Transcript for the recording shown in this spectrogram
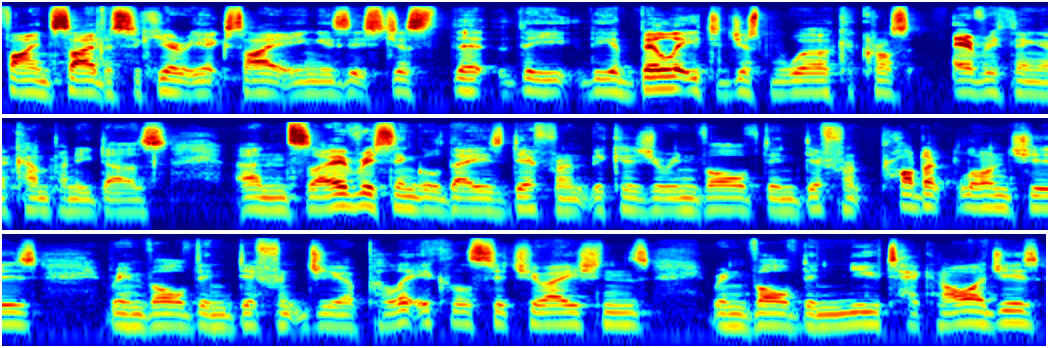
find cybersecurity exciting is it's just the, the, the ability to just work across everything a company does. And so every single day is different because you're involved in different product launches, you're involved in different geopolitical situations, you're involved in new technologies.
